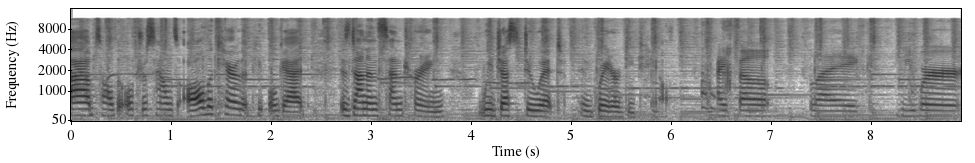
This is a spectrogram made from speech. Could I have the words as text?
labs, all the ultrasounds, all the care that people get is done in centering. We just do it in greater detail. I felt like we were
